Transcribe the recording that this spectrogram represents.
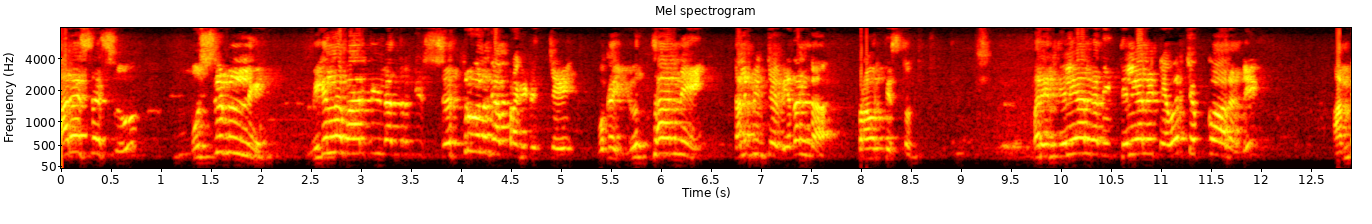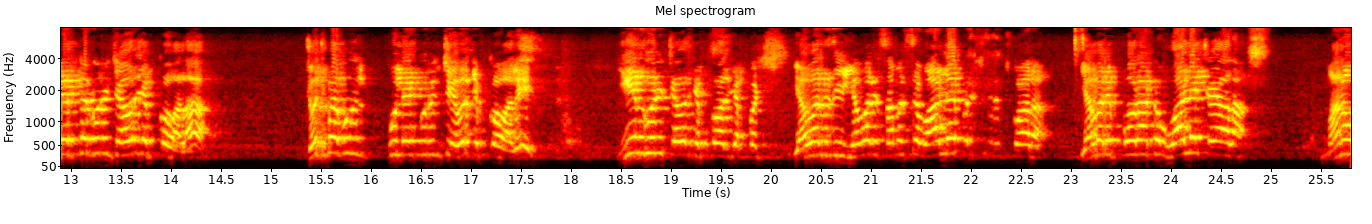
ఆర్ఎస్ఎస్ ముస్లింల్ని మిగిలిన భారతీయులందరికీ శత్రువులుగా ప్రకటించే ఒక యుద్ధాన్ని కల్పించే విధంగా ప్రవర్తిస్తుంది. మరి తెలియాలి కదా తెలియాలంటే ఎవరు చెప్పుకోవాలండి? అంబేద్కర్ గురించి ఎవరు చెప్పుకోవాలా? జ్యోతిబాబు పూలే గురించి ఎవరు చెప్పుకోవాలి? ఈయన గురించి ఎవరు చెప్పుకోవాలి చెప్పండి? ఎవరిది ఎవరి సమస్య వాళ్ళే పరిష్కరించుకోవాలా? ఎవరి పోరాటం వాళ్ళే చేయాలా? మనం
